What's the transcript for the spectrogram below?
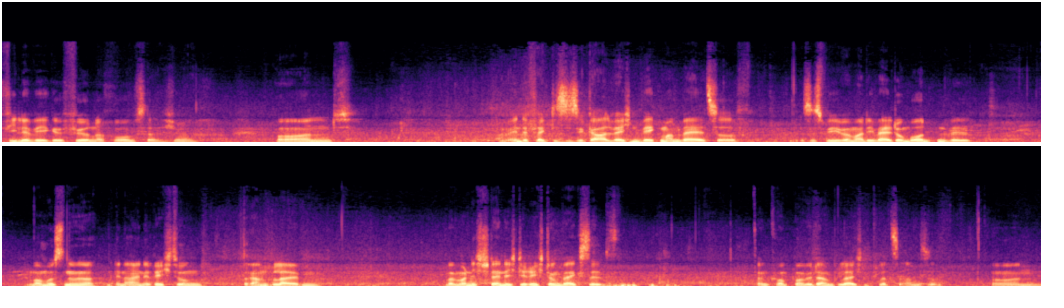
Viele Wege führen nach Rom, sag ich mal. Und im Endeffekt ist es egal, welchen Weg man wählt. So. Es ist wie wenn man die Welt umrunden will. Man muss nur in eine Richtung dranbleiben wenn man nicht ständig die Richtung wechselt, dann kommt man wieder am gleichen Platz an. So. Und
